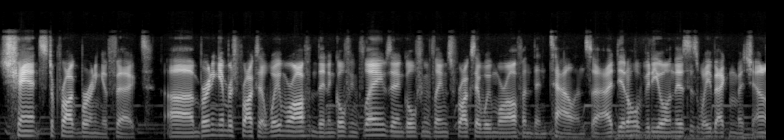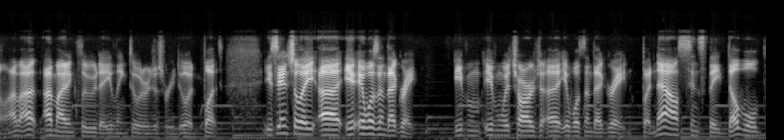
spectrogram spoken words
chance to proc Burning effect. Um, Burning Embers procs that way more often than Engulfing Flames, and Engulfing Flames procs that way more often than Talons. Uh, I did a whole video on this. It's way back in my channel. I, I, I, might include a link to it or just redo it. But essentially, uh, it, it, wasn't that great. Even even with charge, uh, it wasn't that great. But now, since they doubled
